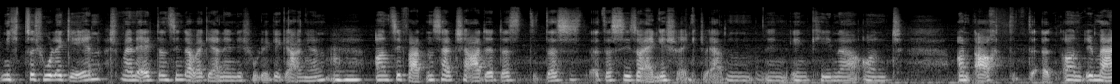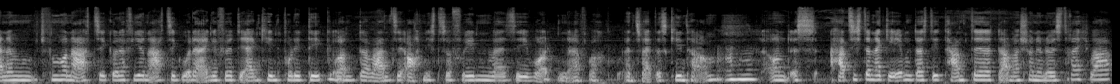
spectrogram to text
nicht zur Schule gehen. Meine Eltern sind aber gerne in die Schule gegangen und sie fanden es halt schade, dass, dass, dass sie so eingeschränkt werden in, in China und und auch und in meinem 85 oder 84 wurde eingeführt die Ein-Kind-Politik und da waren sie auch nicht zufrieden, weil sie wollten einfach ein zweites Kind haben. Und es hat sich dann ergeben, dass die Tante damals schon in Österreich war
